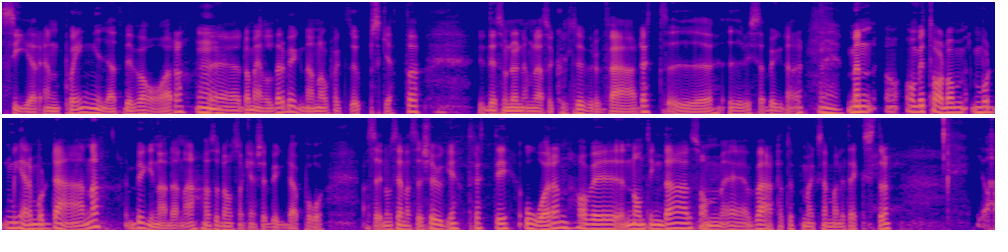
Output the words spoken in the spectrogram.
ser en poäng i att bevara Mm. eh, de äldre byggnaderna och faktiskt uppskatta det som du nämnde, alltså kulturvärdet i, i vissa byggnader. Mm. Men om vi tar de mer moderna byggnaderna, alltså de som kanske är byggda på alltså de senaste 20-30 åren, har vi någonting där som är värt att uppmärksamma lite extra? Ja,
